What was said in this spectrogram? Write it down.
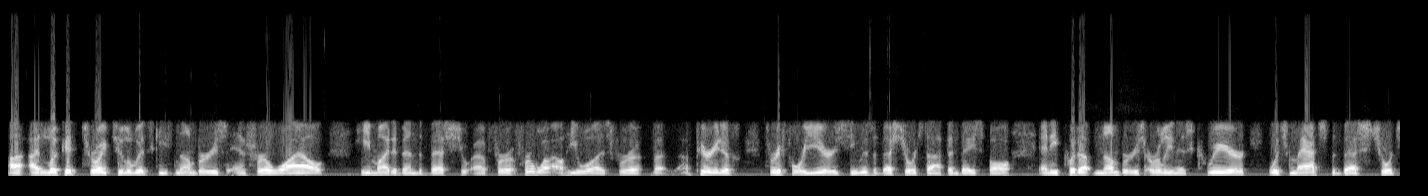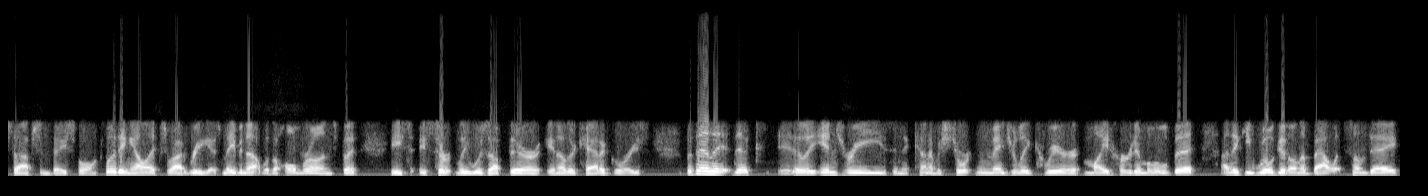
Uh, I look at Troy Tulowitzki's numbers, and for a while he might have been the best. Uh, for for a while he was for a, a period of three or four years he was the best shortstop in baseball, and he put up numbers early in his career which matched the best shortstops in baseball, including Alex Rodriguez. Maybe not with the home runs, but he, he certainly was up there in other categories. But then the, the, the injuries and a kind of a shortened major league career might hurt him a little bit. I think he will get on the ballot someday,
